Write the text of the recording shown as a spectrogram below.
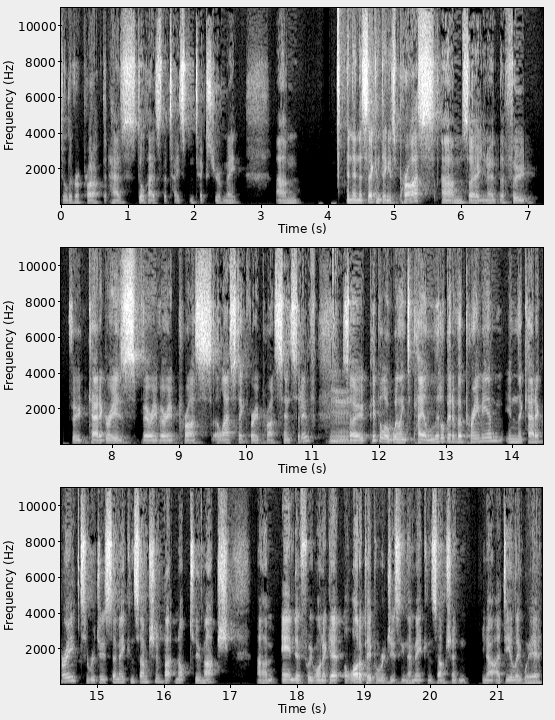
deliver a product that has still has the taste and texture of meat. Um, and then the second thing is price. Um, so you know the food food category is very, very price elastic, very price sensitive. Mm. So people are willing to pay a little bit of a premium in the category to reduce their meat consumption, but not too much. Um, and if we want to get a lot of people reducing their meat consumption, you know, ideally we're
